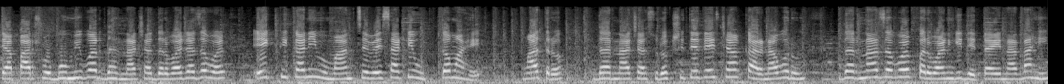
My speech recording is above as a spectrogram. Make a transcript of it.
त्या पार्श्वभूमीवर धरणाच्या दरवाजाजवळ एक ठिकाणी विमानसेवेसाठी उत्तम आहे. मात्र धरणाच्या सुरक्षिततेच्या कारणावरून धरणाजवळ परवानगी देता येणार नाही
